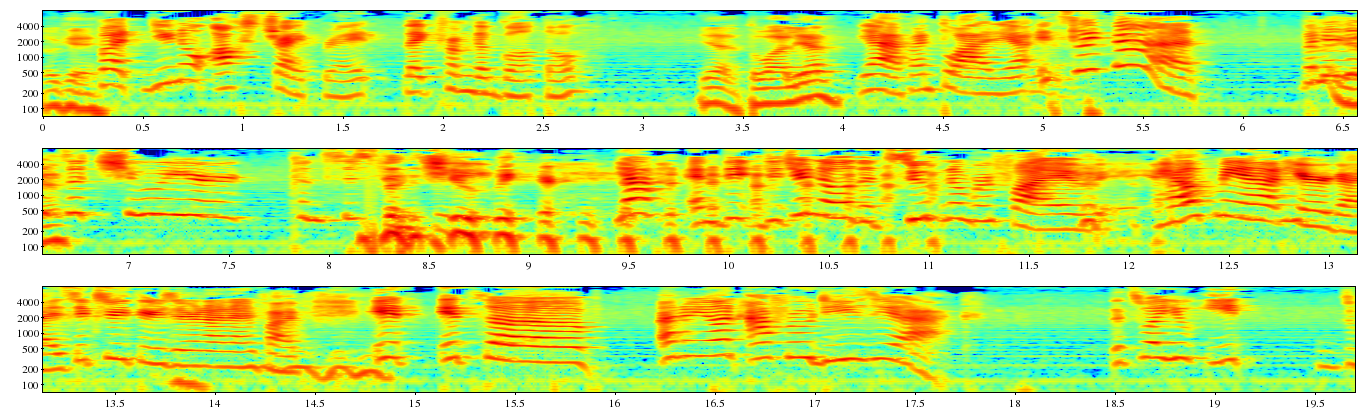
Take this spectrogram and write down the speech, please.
Okay. But you know ox tripe, right? Like from the goto. yeah, toalya. Yeah, from pantualia. It's like that. But Oh, it yeah. is a chewier The consistency. Yeah, and di- did you know that soup number five? Help me out here, guys. Six three three zero nine nine five. It it's a ano yon aphrodisiac. That's why you eat the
